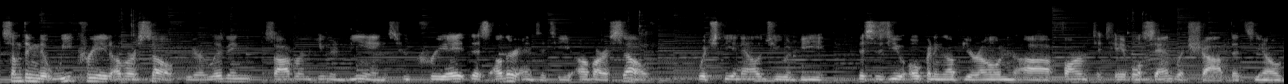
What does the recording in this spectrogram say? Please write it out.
something that we create of ourselves. We are living, sovereign human beings who create this other entity of ourself, which the analogy would be this is you opening up your own uh, farm to table sandwich shop that's, you know,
